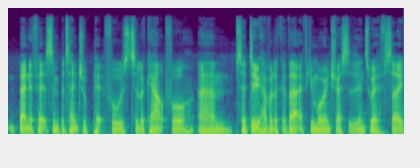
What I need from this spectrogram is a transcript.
benefits and potential pitfalls to look out for. Um, so do have a look at that if you're more interested in Zwift. So,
